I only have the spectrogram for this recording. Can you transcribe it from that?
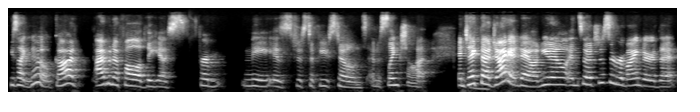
he's like, no, God, I'm going to follow the yes for me is just a few stones and a slingshot and take that giant down, you know? And so it's just a reminder that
